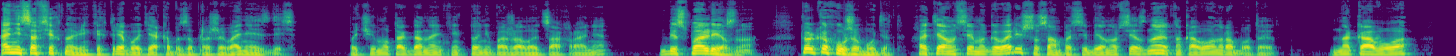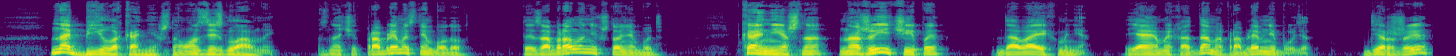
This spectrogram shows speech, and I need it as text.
Они со всех новеньких требуют якобы за проживание здесь. Почему тогда на них никто не пожалуется охране? Бесполезно. Только хуже будет. Хотя он всем и говорит, что сам по себе, но все знают, на кого он работает. На кого? Набило, конечно, он здесь главный. Значит, проблемы с ним будут? Ты забрал у них что-нибудь? Конечно, ножи и чипы. Давай их мне. Я им их отдам, и проблем не будет. Держи.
